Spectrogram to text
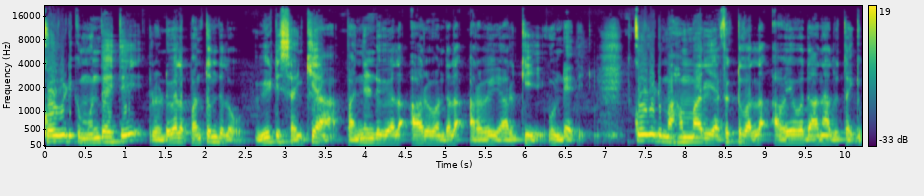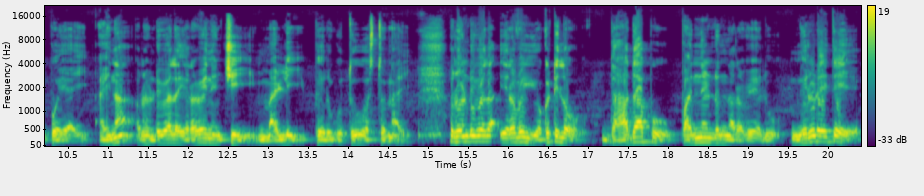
కోవిడ్కి ముందైతే రెండు వేల పంతొమ్మిదిలో వీటి సంఖ్య పన్నెండు వేల ఆరు వందల అరవై ఆరుకి ఉండేది. కోవిడ్ మహమ్మారి ఎఫెక్ట్ వల్ల అవయవదానాలు తగ్గిపోయాయి. అయినా రెండు వేల ఇరవై నుంచి మళ్ళీ పెరుగుతూ వస్తున్నాయి. రెండు వేల ఇరవై ఒకటిలో దాదాపు పన్నెండున్నర వేలు నిరుడైతే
